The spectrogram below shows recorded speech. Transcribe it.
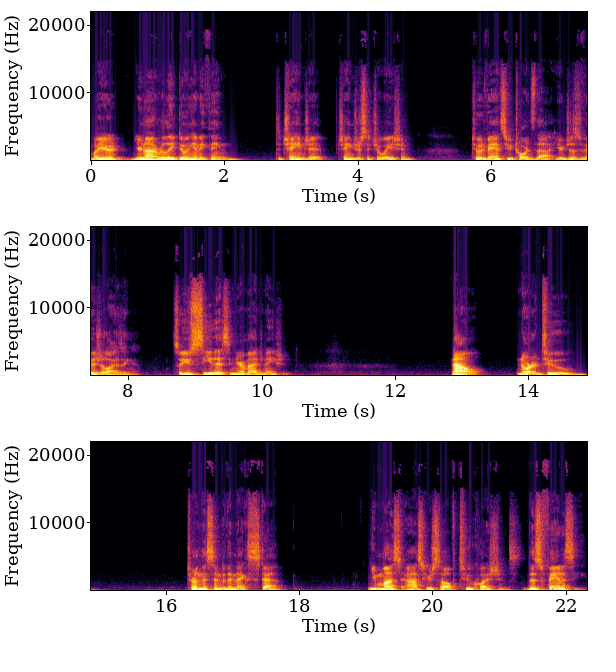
but you're you're not really doing anything to change it, change your situation, to advance you towards that. You're just visualizing it. So you see this in your imagination. Now, in order to turn this into the next step, you must ask yourself two questions. This fantasy,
